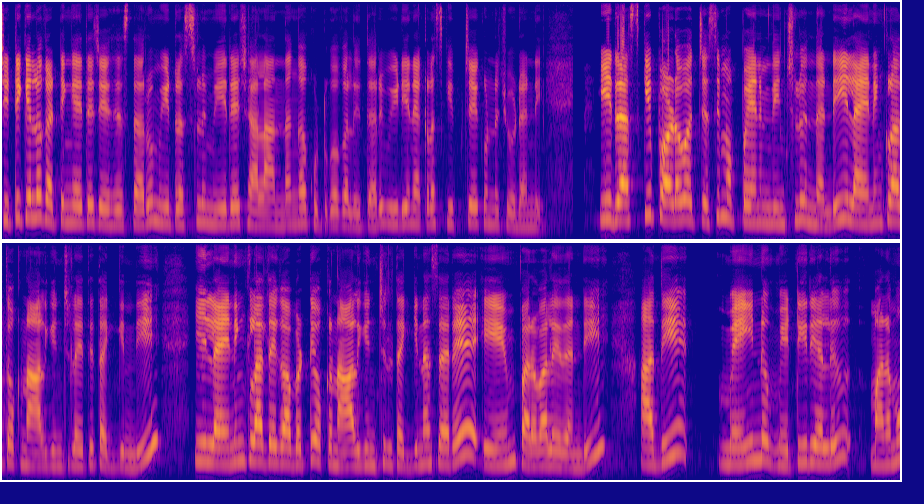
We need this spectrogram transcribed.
చిటికెలో కటింగ్ అయితే చేసేస్తారు. మీ డ్రెస్సులు మీరే చాలా అందంగా కుట్టుకోగలుగుతారు. వీడియోని ఎక్కడ స్కిప్ చేయకుండా చూడండి. ఈ డ్రెస్కి పొడవు వచ్చేసి ముప్పై ఎనిమిది ఇంచులు ఉందండి. ఈ లైనింగ్ క్లాత్ ఒక నాలుగు ఇంచులు అయితే తగ్గింది. ఈ లైనింగ్ క్లాతే కాబట్టి ఒక నాలుగు ఇంచులు తగ్గినా సరే ఏం పర్వాలేదండి. అది మెయిన్ మెటీరియల్ మనము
